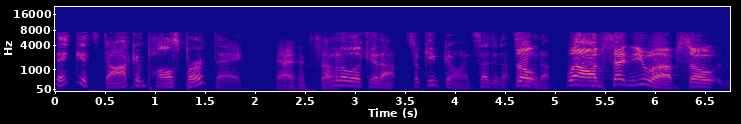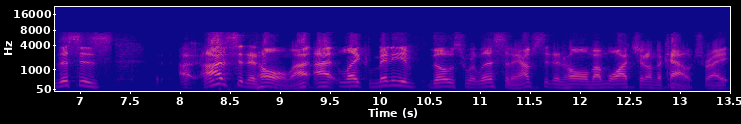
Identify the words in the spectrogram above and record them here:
think it's Doc and Paul's birthday. Yeah, I think so. I'm gonna look it up. So keep going. Set it up. So, Set it up. well, I'm setting you up. So this is I, am sitting at home. I, I like many of those who are listening. I'm sitting at home. I'm watching on the couch, right?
